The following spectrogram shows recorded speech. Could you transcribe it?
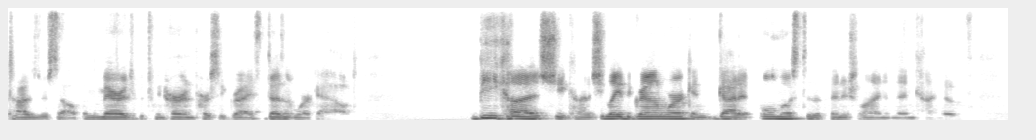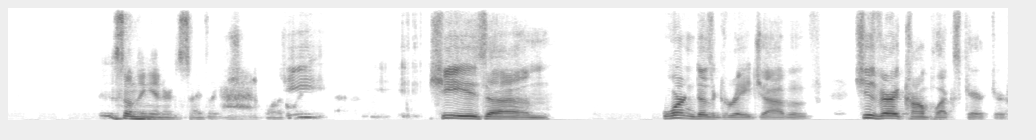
sabotages herself, and the marriage between her and Percy Gryce doesn't work out because she kind of she laid the groundwork and got it almost to the finish line, and then kind of something in her decides like ah, I don't want to. She, she's um, Wharton does a great job of. She's a very complex character.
